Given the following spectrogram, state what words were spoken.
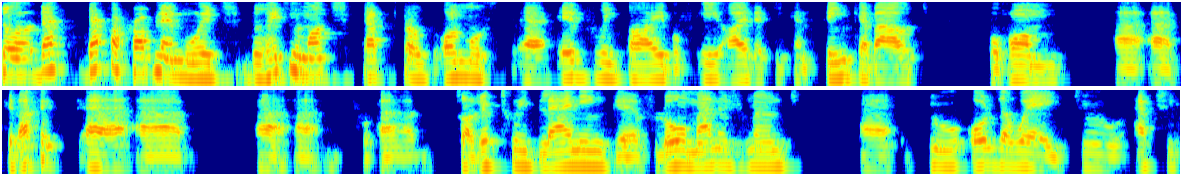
So that's that's a problem which pretty much captured almost uh, every type of AI that you can think about for home uh, classic trajectory planning, flow management, uh, to all the way to actually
